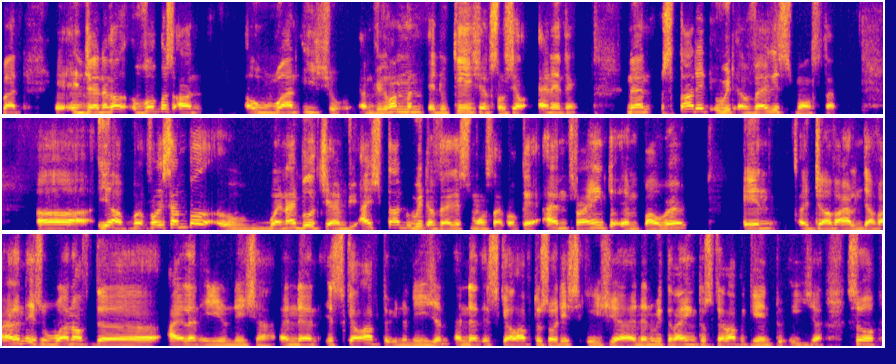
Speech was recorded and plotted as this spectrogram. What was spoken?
But in general, focus on a one issue, environment, education, social, anything. Then start it with a very small step. Uh, yeah, but for example, when I build GMG, I start with a very small step. Okay, I'm trying to empower in uh, Java Island. Java Island is one of the island in Indonesia, and then it scale up to Indonesian, and then it scale up to Southeast Asia, and then we're trying to scale up again to Asia. So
